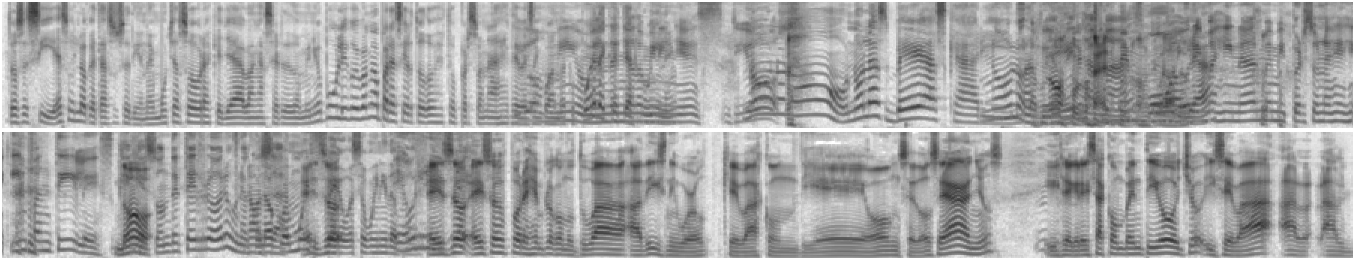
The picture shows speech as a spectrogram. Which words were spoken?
Entonces sí, eso es lo que está sucediendo. Hay muchas obras que ya van a ser de dominio público y van a aparecer todos estos personajes de vez en cuando. que mío, puede me han que te dañado mi arruinen. niñez. No, no, no, no las veas, Cari. No, no la Más voy a bien, ver No, jamás. no, claro. favor, imaginarme mis personajes infantiles que, No. que son de terror es una No, cosa. loco, es muy Eso- feo ese Winnie the Es Pooh. Eso, eso es, por ejemplo, cuando tú vas a Disney World, que vas con 10, 11, 12 años y regresas con 28 y se va al, al,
